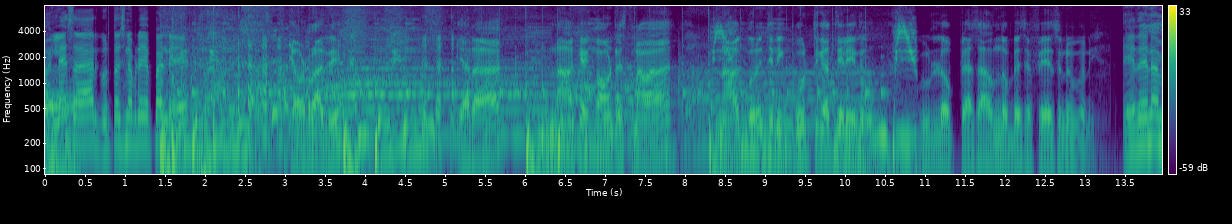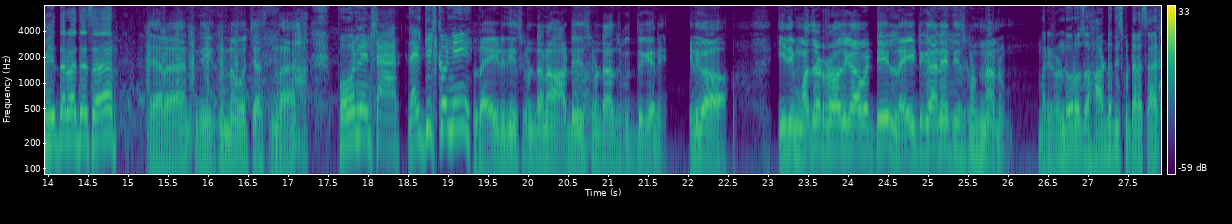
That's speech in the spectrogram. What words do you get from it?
పర్లే సార్ గుర్తొచ్చినప్పుడే చెప్పండి. ఎవడరా అది? ఎరా నాకే కౌంటర్ ఇస్తున్నావా? నా గురించి నీకు పూర్తిగా తెలియదు గుళ్ళో ప్రసాదం దొబ్బేసే ఫేస్ నువ్వుని. ఏదైనా మీ తర్వాతే సార్. ఏరా నీకు నవ్వు వచ్చేస్తుందా? పోలేండి సార్. లైట్ తీసుకోండి. లైట్ తీసుకుంటానో ఆర్డర్ తీసుకుంటానో గుద్దు కానీ ఇదిగో ఇది మొదటి రోజు కాబట్టి లైట్గానే తీసుకుంటున్నాను. మరి రెండో రోజు హార్డ్ తీసుకుంటారా సార్?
